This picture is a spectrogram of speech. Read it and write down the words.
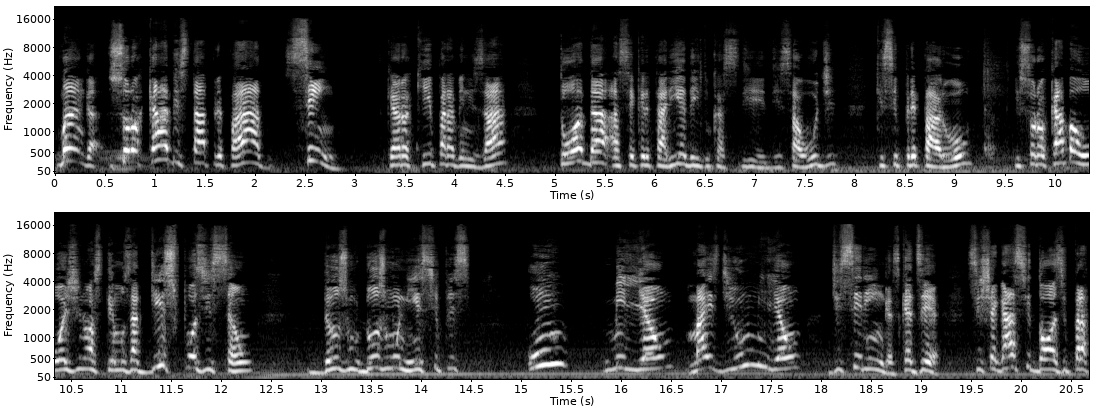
Manga, Sorocaba está preparado? Sim. Quero aqui parabenizar toda a Secretaria de, Educação, de, de Saúde que se preparou. E Sorocaba hoje nós temos à disposição dos, dos munícipes um milhão, mais de um milhão de seringas. Quer dizer, se chegasse dose para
